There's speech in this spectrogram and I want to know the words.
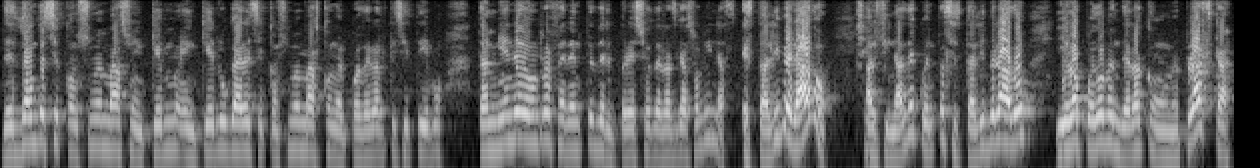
de dónde se consume más o en qué, en qué lugares se consume más con el poder adquisitivo, también le da un referente del precio de las gasolinas. Está liberado. Sí. Al final de cuentas está liberado y yo la puedo vender a como me plazca.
